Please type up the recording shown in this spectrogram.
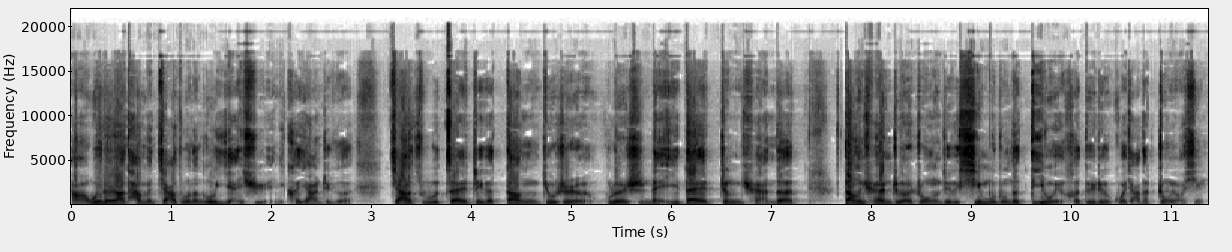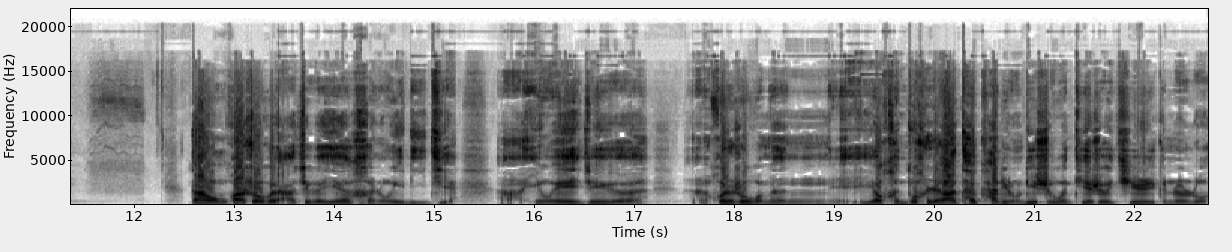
啊，为了让他们家族能够延续。你可想这个家族在这个当就是无论是哪一代政权的当权者中，这个心目中的地位和对这个国家的重要性。当然，我们话说回来啊，这个也很容易理解啊，因为这个。呃，或者说我们也有很多人啊，在看这种历史问题的时候，其实跟这种，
